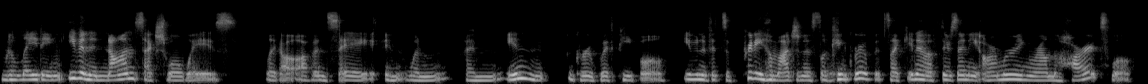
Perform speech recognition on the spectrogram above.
relating, even in non-sexual ways, like I'll often say in when I'm in group with people, even if it's a pretty homogenous looking group, it's like, you know, if there's any armoring around the hearts, we'll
